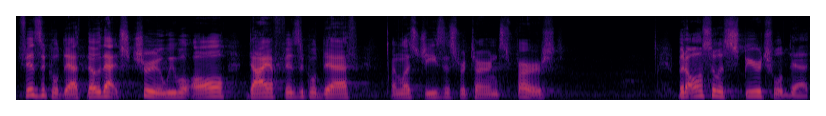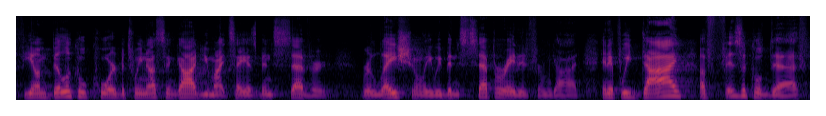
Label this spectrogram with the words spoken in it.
physical death, though that's true. We will all die a physical death unless Jesus returns first. But also a spiritual death. The umbilical cord between us and God, you might say, has been severed relationally. We've been separated from God. And if we die a physical death,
